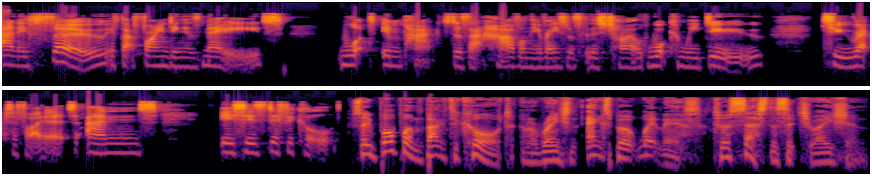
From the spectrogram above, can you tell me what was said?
And if so, if that finding is made, what impact does that have on the arrangements for this child? What can we do to rectify it? And it is difficult. So Bob went back to court and arranged an expert witness to assess the situation.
